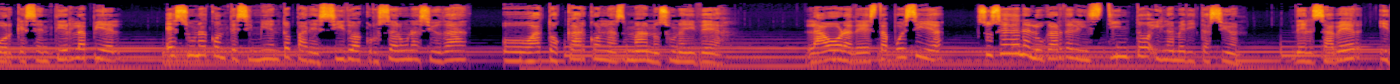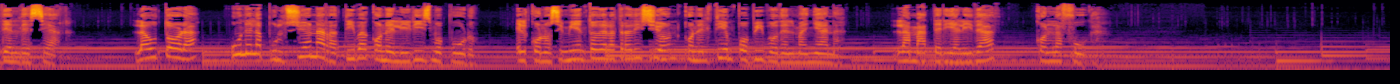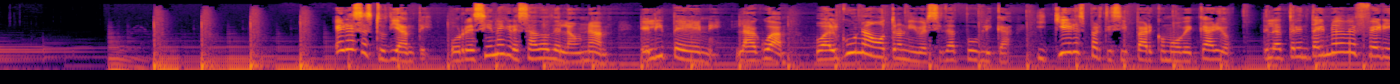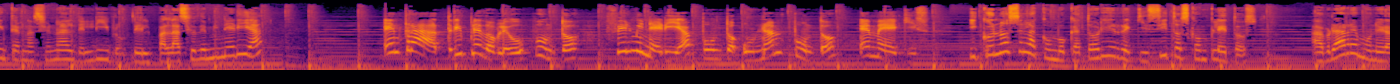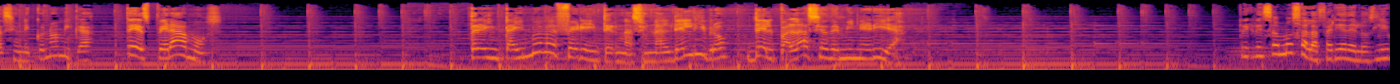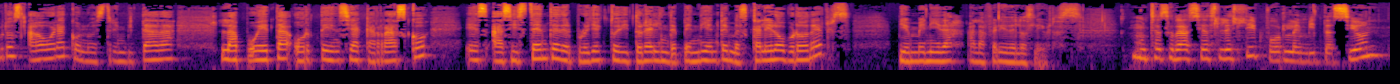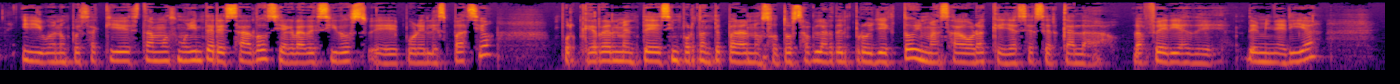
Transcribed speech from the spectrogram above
porque sentir la piel es un acontecimiento parecido a cruzar una ciudad o a tocar con las manos una idea. La hora de esta poesía sucede en el lugar del instinto y la meditación, del saber y del desear. La autora une la pulsión narrativa con el lirismo puro, el conocimiento de la tradición con el tiempo vivo del mañana, la materialidad con la fuga. ¿Eres estudiante o recién egresado de la UNAM, el IPN, la UAM o alguna otra universidad pública y quieres participar como becario de la 39 Feria Internacional del Libro del Palacio de Minería? Entra a www.filminería.unam.mx y conoce la convocatoria y requisitos completos. Habrá remuneración económica. ¡Te esperamos! 39 Feria Internacional del Libro del Palacio de Minería. Regresamos a la Feria de los Libros ahora con nuestra invitada, la poeta Hortensia Carrasco. Es asistente del proyecto editorial independiente Mezcalero Brothers. Bienvenida a la Feria de los Libros. Muchas gracias, Leslie, por la invitación. Y bueno, pues aquí estamos muy interesados y agradecidos eh, por el espacio porque realmente es importante para nosotros hablar del proyecto y más ahora que ya se acerca la, la feria de, de minería.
